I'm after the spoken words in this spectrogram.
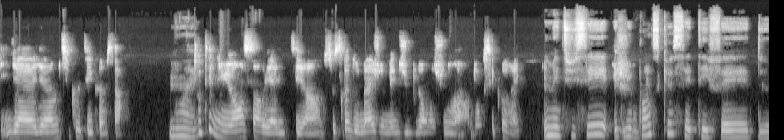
il y a, il y a un petit côté comme ça. Ouais. Tout est nuance en réalité. Hein. Ce serait dommage de mettre du blanc ou du noir. Donc, c'est correct. Mais tu sais, je pense que cet effet de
